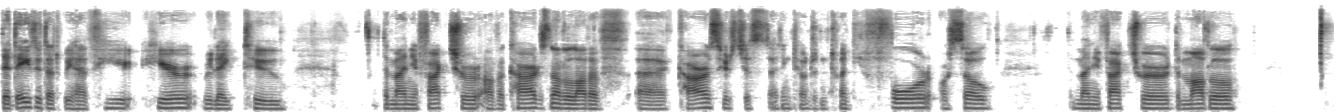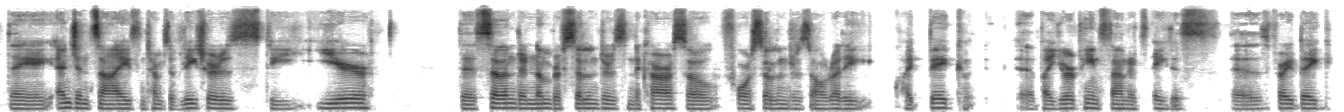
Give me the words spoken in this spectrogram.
The data that we have here, here relate to the manufacturer of a car. There's not a lot of uh, cars. Here's just, I think, 224 or so. The manufacturer, the model, the engine size in terms of liters, the year, the cylinder number of cylinders in the car. So four cylinders already quite big uh, by European standards, eight is is very big.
